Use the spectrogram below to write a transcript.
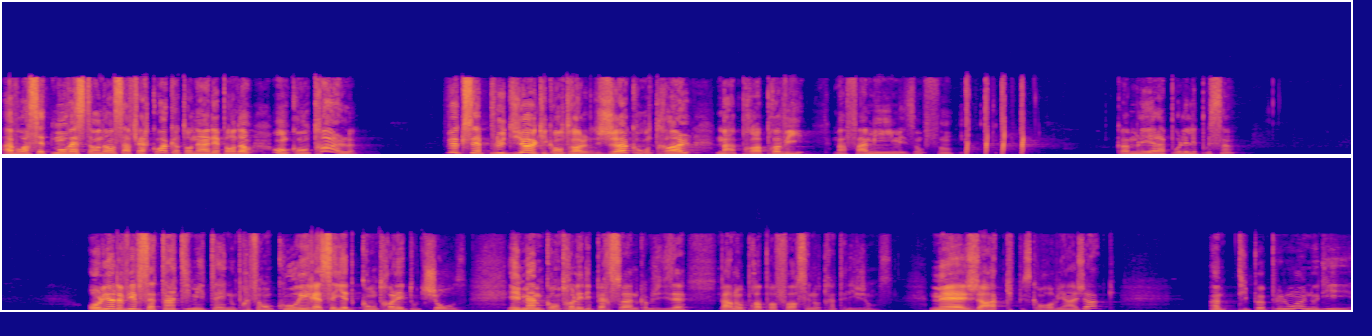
à avoir cette mauvaise tendance à faire quoi? Quand on est indépendant On contrôle. Vu que c'est plus Dieu qui contrôle, je contrôle ma propre vie, ma famille, mes enfants. Comme les, la poule et les poussins. Au lieu de vivre cette intimité, nous préférons courir, essayer de contrôler toutes choses, et même contrôler des personnes, comme je disais, par nos propres forces et notre intelligence. Mais Jacques, puisqu'on revient à Jacques, un petit peu plus loin, nous dit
